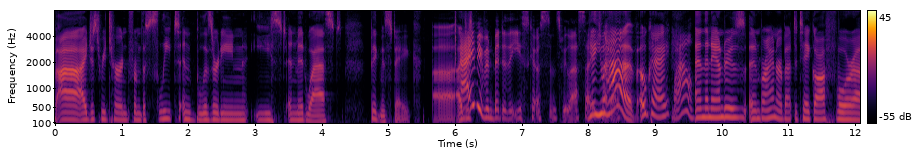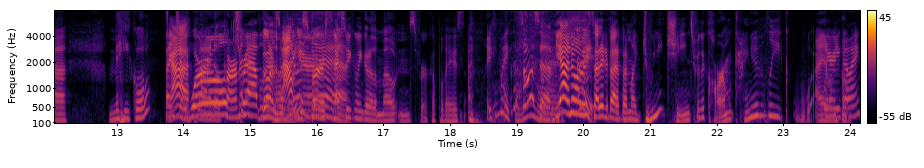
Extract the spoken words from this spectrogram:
Uh, I just returned from the sleet and blizzarding East and Midwest. Big mistake. Uh, I I've even been to the East Coast since we last saw yeah, you other. have. Okay. Wow. And then Andrews and Brian are about to take off for uh, Mexico. Bunch Yeah. of world Carmen. travelers. Go to the mountains here. first. Yeah. Next week when we go to the mountains for a couple days. I'm like, Oh my god. That's awesome. yeah, no, I'm Great. excited about it, but I'm like, do we need chains for the car? I'm kind of like, w- I Where don't are you know. going?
